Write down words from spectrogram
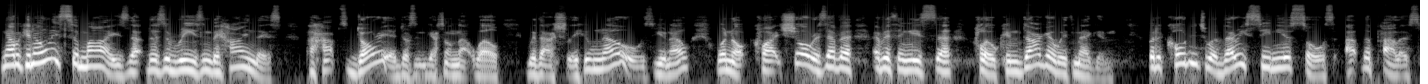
Now we can only surmise that there's a reason behind this. Perhaps Doria doesn't get on that well with Ashleigh. Who knows? You know, we're not quite sure. As ever, everything is uh, cloak and dagger with Meghan. But according to a very senior source at the palace,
